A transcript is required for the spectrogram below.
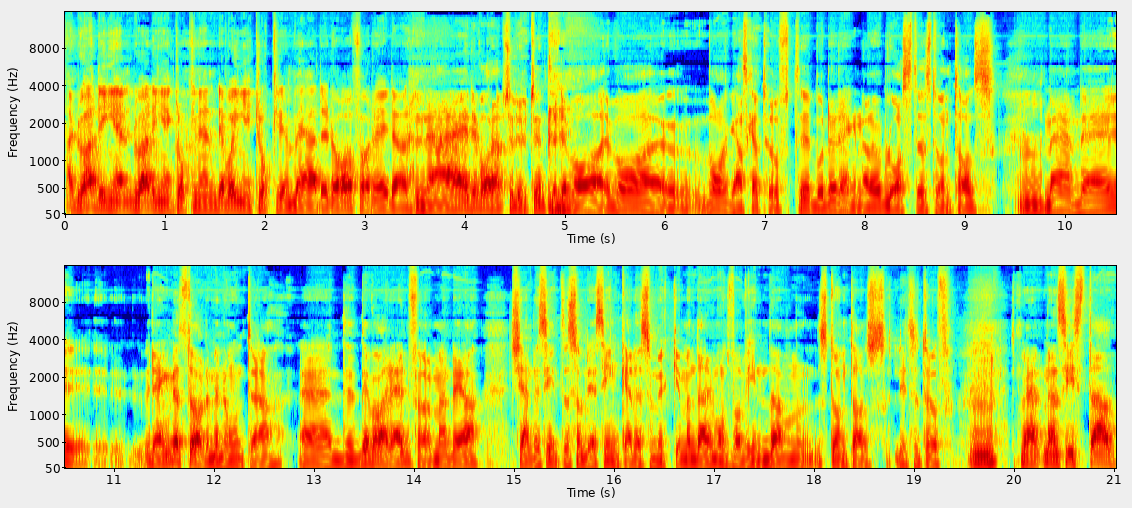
Ja, du hade ingen, du hade ingen klockren, det var ingen klockren väderdag för dig där. Nej, det var det absolut inte. Det var, var, var ganska tufft. Det både regnade och blåste stundtals. Men eh, regnet störde mig nog inte. Eh, det, det var jag rädd för, men det kändes inte som det sinkade så mycket. Men däremot var vinden stundtals lite tuff. Men, men sista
